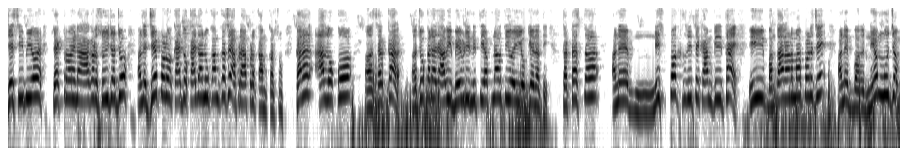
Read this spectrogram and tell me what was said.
જેસીબી હોય, ટ્રેક્ટર હોય, એના આગળ સૂઈ જજો અને જે પણ કાયદો કાયદાનું કામ કરશે, આપણે આપણું કામ કરશું. કારણ આ લોકો સરકાર હજુ કદાચ આવી બેવડી નીતિ અપનાવતી હોય, એ યોગ્ય નથી. તટસ્થ અને નિષ્પક્ષ રીતે કામગીરી થાય એ બંધારણમાં પણ છે અને નિયમ મુજબ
